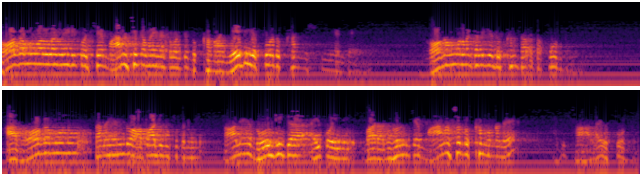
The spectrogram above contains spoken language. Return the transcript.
రోగము వల్ల వీడికి వచ్చే మానసికమైనటువంటి దుఃఖమా? ఏది ఎక్కువ దుఃఖాన్ని ఇస్తుంది అంటే రోగం వల్ల కలిగే దుఃఖం చాలా తక్కువ ఉంటుంది. ఆ రోగమును తన ఎందు ఆపాదించుకుని తానే రోగిగా అయిపోయి వాడు అనుభవించే మానస దుఃఖం ఉన్నదే అది చాలా ఎక్కువ ఉంటుంది.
